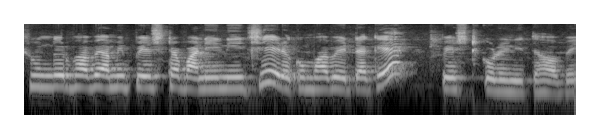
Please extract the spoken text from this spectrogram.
সুন্দরভাবে আমি পেস্টটা বানিয়ে নিয়েছি। এরকমভাবে এটাকে পেস্ট করে নিতে হবে।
